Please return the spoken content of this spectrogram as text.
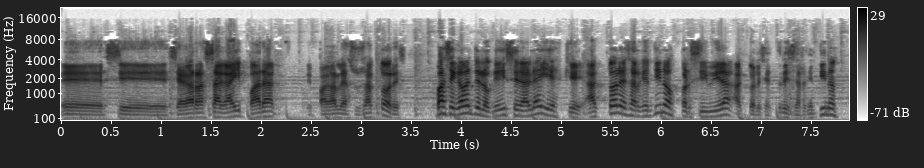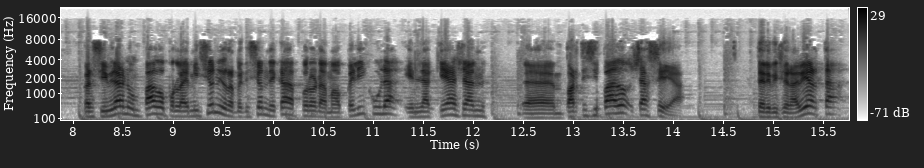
eh, se, se agarra Sagay para pagarle a sus actores. Básicamente lo que dice la ley es que actores argentinos percibirán, actores y actrices argentinos, percibirán un pago por la emisión y repetición de cada programa o película en la que hayan eh, participado, ya sea televisión abierta,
